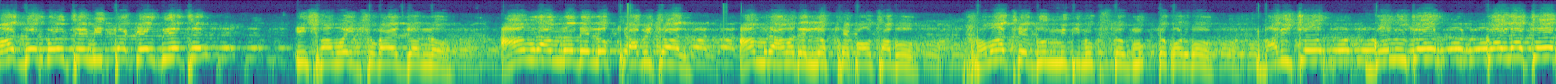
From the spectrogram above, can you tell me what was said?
মারধর করেছে, মিথ্যা কেস দিয়েছে। এই সাময়িক সময়ের জন্য আমরা আমাদের লক্ষ্যে অবিচল। আমরা আমাদের লক্ষ্যে পৌঁছাবো। সমাজকে দুর্নীতি মুক্ত মুক্ত করব। বালি চোর গলু চোর কয়লা চোর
